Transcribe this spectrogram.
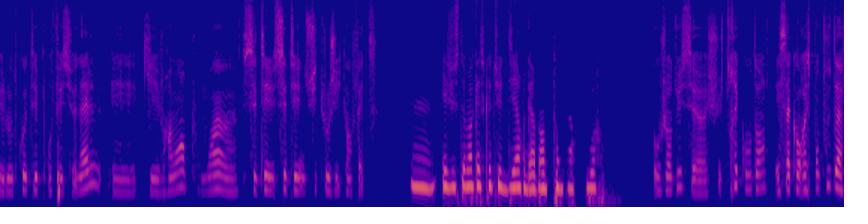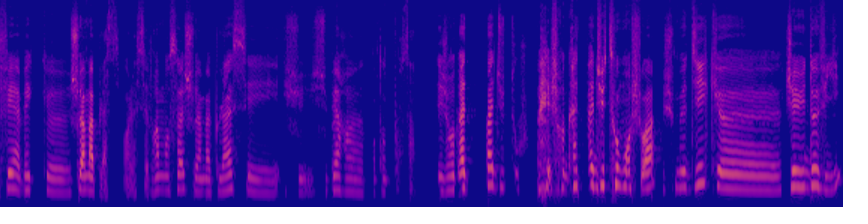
de l'autre côté professionnel, et qui est vraiment pour moi, c'était c'était une suite logique en fait. Mmh. Et justement, qu'est-ce que tu te dis en regardant ton parcours? Aujourd'hui, je suis très contente et ça correspond tout à fait avec. je suis à ma place. Voilà, c'est vraiment ça. Je suis à ma place et je suis super contente pour ça. Et je regrette pas du tout. je regrette pas du tout mon choix. Je me dis que j'ai eu deux vies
